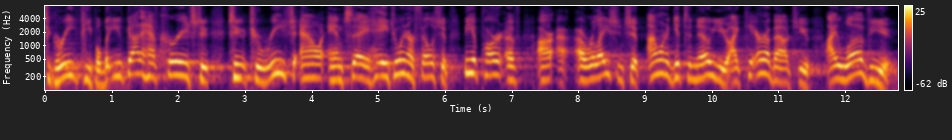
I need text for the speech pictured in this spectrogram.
to greet people, but you've got to have courage to, to, to reach out and say, hey, join our fellowship. Be a part of our, our relationship. I want to get to know you. I care about you. I love you.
